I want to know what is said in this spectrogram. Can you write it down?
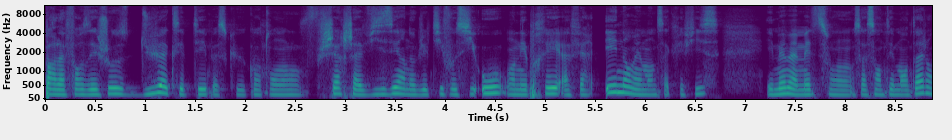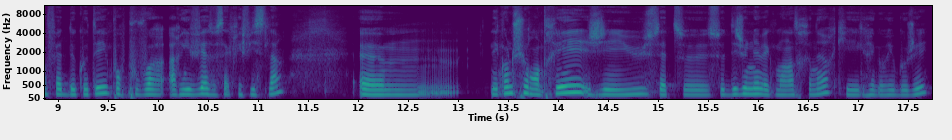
par la force des choses, dû accepter, parce que quand on cherche à viser un objectif aussi haut, on est prêt à faire énormément de sacrifices, et même à mettre son, sa santé mentale en fait de côté pour pouvoir arriver à ce sacrifice-là. et quand je suis rentrée, j'ai eu cette, ce déjeuner avec mon entraîneur, qui est Grégory Boger,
